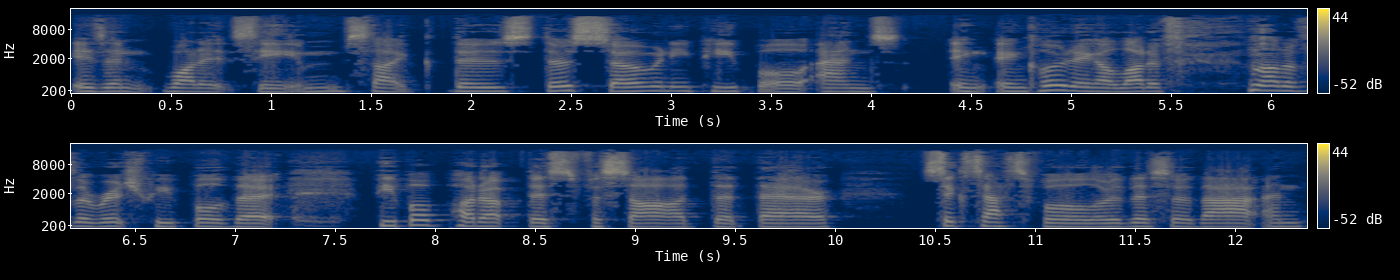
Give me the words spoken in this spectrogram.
isn't what it seems. Like there's there's so many people and in, including a lot of a lot of the rich people that people put up this facade that they're successful or this or that and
